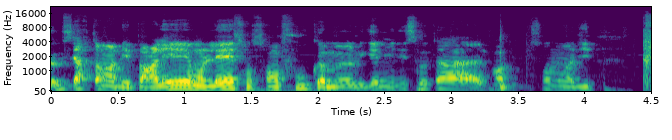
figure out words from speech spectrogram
Comme certains avaient parlé, on laisse, on s'en fout, comme euh, le gars de Minnesota, euh, je me rappelle plus son nom, a dit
